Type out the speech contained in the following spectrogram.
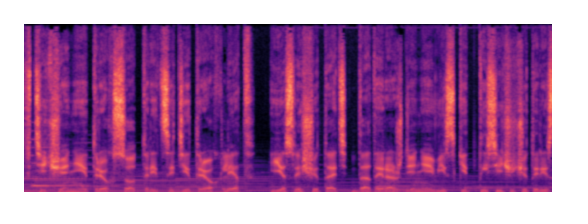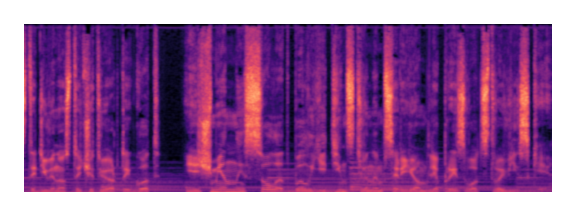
В течение 333 лет, если считать датой рождения виски 1494 год, ячменный солод был единственным сырьем для производства виски.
